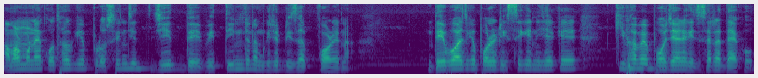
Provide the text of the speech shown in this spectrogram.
আমার মনে হয় কোথাও গিয়ে প্রসেনজিৎ, জিৎ, দেব এই তিনটে নাম কিছু ডিজার্ভ করে না। দেবও আজকে পলিটিক্স থেকে নিজেকে কীভাবে বজায় রেখেছে সেটা দেখো।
